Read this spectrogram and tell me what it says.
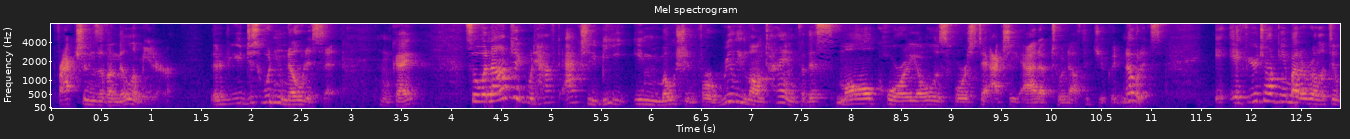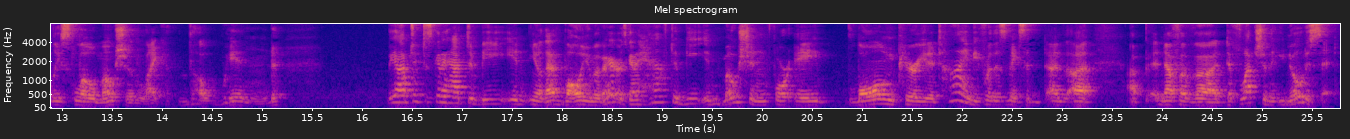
fractions of a millimeter. You just wouldn't notice it, okay? So an object would have to actually be in motion for a really long time for this small Coriolis force to actually add up to enough that you could notice. If you're talking about a relatively slow motion, like the wind, the object is going to have to be in, you know, that volume of air is going to have to be in motion for a long period of time before this makes a, a, a, enough of a deflection that you notice it.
